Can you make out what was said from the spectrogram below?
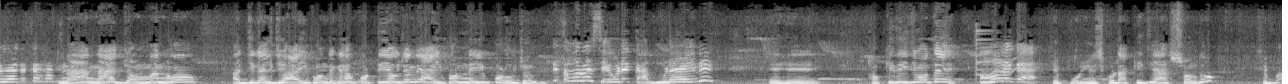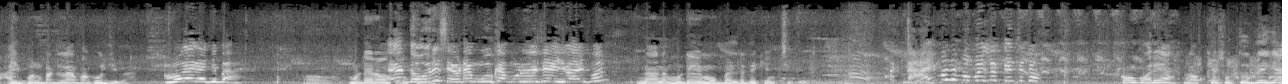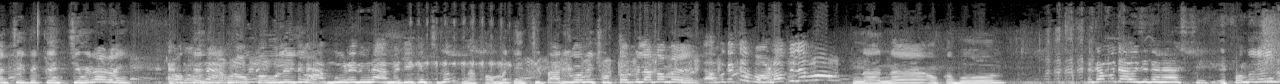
ନା ନା ଜମା ନୁହଁ ଆଜିକାଲି ଝିଅ ଆଇଫୋନ୍ ଦେଖିଲା ପଟି ଯାଉଛନ୍ତି ଆଇଫୋନ୍ ନେଇକି ପଳଉଛନ୍ତି ତମର ସେ ଗୋଟେ କାମୁଡ଼ା ହେଇନି ଏହେ ଠକି ଦେଇଛି ମତେ ସେ ପୋଲିସକୁ ଡାକିଛି ଆସନ୍ତୁ ସେ ଆଇଫୋନ୍ ପାଟିଲା ପାଖକୁ ଯିବା ହଁ ଯିବା ହଉ ମୁଁ ଟିକେ ରହୁଛି ଦୌଡ଼ି ସେଗୁଡ଼ା ମୁଁ କାମୁଡ଼ି ଦଉଛି ହେଇଯିବ ଆଇଫୋନ୍ ନା ନା ମୁଁ ଟିକେ ମୋବାଇଲଟା ଟିକେ କେଞ୍ଚିବି କାଇଁ ମୋତେ ମୋବାଇଲଟା କେଞ୍ଚିଛ କ'ଣ କରିବା ଲକ୍ଷେ ସତୁରି ଦେଇକି ଆଣିଛି ଟିକେ କେଞ୍ଚିବି ନା ନାଇଁ ନ କେଞ୍ଚିଲେ ପୁଣି ଅଙ୍କ ବୁଲେଇଯିବ ଆମକୁ ଟିକେ ଦଉନା ଆମେ ଟିକେ କେଞ୍ଚି ଦଉ ନା ତମେ କେଞ୍ଚି ପାରିବନି ଛୋଟ ପିଲା ତମେ ଆମେ କେତେ ବଡ଼ ପିଲା ମୁଁ ନା ନା ଅଙ୍କ ଭୁଲ ଆଜ୍ଞା ମୁଁ ଯାଉଛି ତମେ ଆସୁଛି ଏପର୍ଯ୍ୟନ୍ତ ଯାଇନ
